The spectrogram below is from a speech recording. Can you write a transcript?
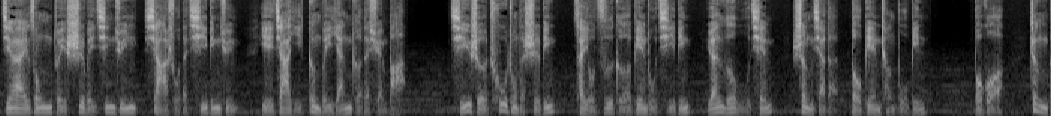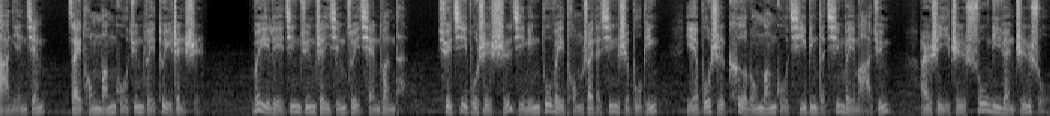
金哀宗对侍卫亲军下属的骑兵军也加以更为严格的选拔，骑射出众的士兵才有资格编入骑兵，员额五千，剩下的都编成步兵。不过，正大年间。在同蒙古军队对阵时，位列金军阵型最前端的，却既不是十几名都尉统帅的新式步兵，也不是克隆蒙古骑兵的亲卫马军，而是一支枢密院直属、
